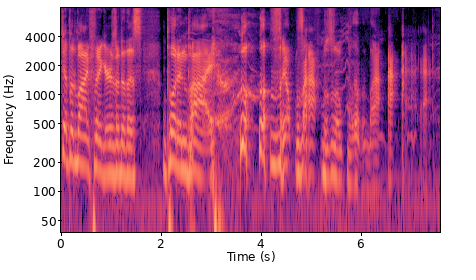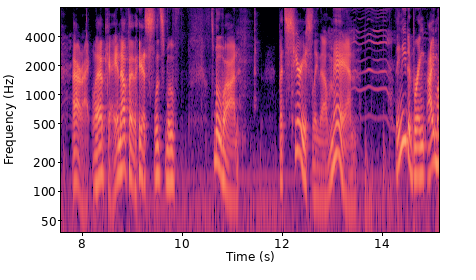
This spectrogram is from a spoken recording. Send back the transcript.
dipping my fingers into this pudding pie. Zip, zap, zoop. All right, well, okay, enough of this. Let's move, let's move on. But seriously, though, man, they need to bring. I'm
